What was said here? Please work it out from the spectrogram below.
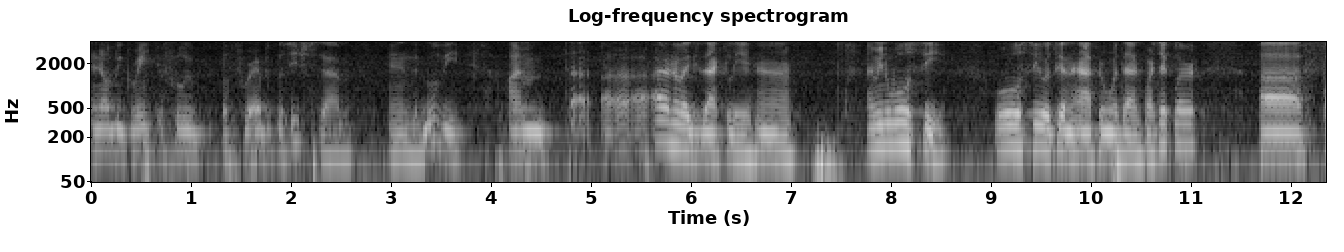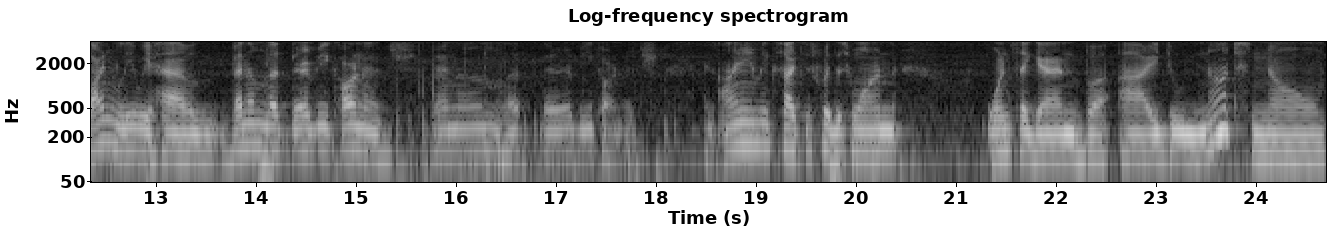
and it'll be great if we if we're able to see Shazam in the movie. I'm uh, I don't know exactly. Uh, I mean, we'll see. We'll see what's gonna happen with that in particular. Uh, finally, we have Venom. Let there be carnage. Venom. Let there be carnage. And I am excited for this one once again, but I do not know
